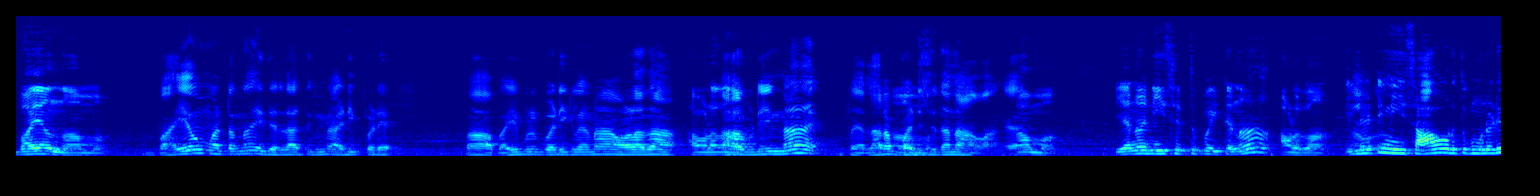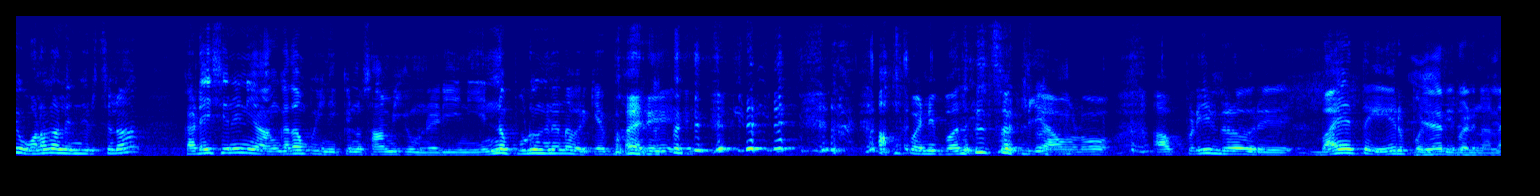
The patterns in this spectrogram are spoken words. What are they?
பயம் தான் ஆமாம் பயம் மட்டும்தான் இது எல்லாத்துக்குமே அடிப்படையா பா பைபிள் படிக்கலன்னா அவ்வளவுதான். அவ்வளோதான் அப்படின்னா இப்ப எல்லாரும். படிச்சு தானே ஆவாங்க. ஆமாம் ஏன்னா நீ செத்து போயிட்டேன்னா அவ்வளோதான் இல்லாட்டி நீ சாவறதுக்கு முன்னாடி உலகம் அழிஞ்சிருச்சுன்னா கடைசியில நீ அங்கே தான் போய் நிற்கணும் சாமிக்கு முன்னாடி. நீ என்ன புடுங்கன்னு அவர் கேட்பாரு அப்போ நீ பதில் சொல்லி ஆகணும் அப்படின்ற ஒரு பயத்தை ஏற்படுத்தினால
